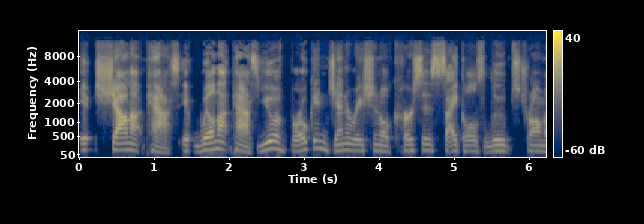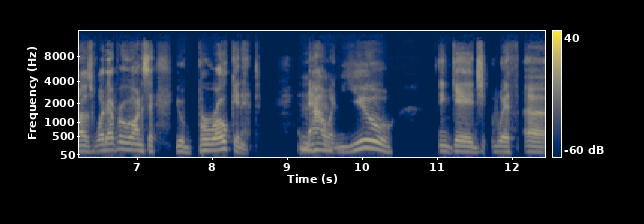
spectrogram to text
It shall not pass. It will not pass. You have broken generational curses, cycles, loops, traumas, whatever we want to say. You've broken it. Mm. Now, mm-hmm. when you engage with uh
